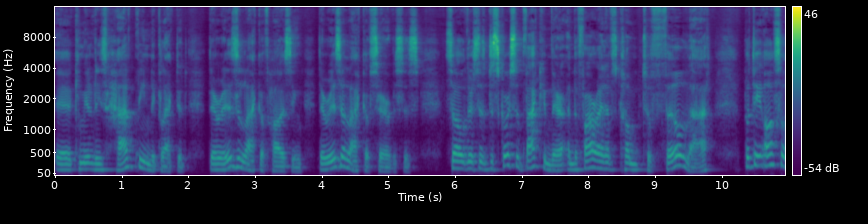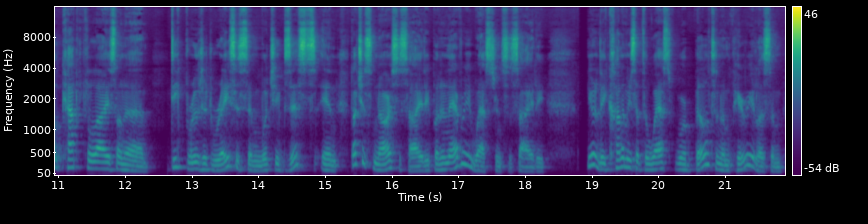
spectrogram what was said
Uh, communities have been neglected. There is a lack of housing. There is a lack of services. So there's a discursive vacuum there, and the far right has come to fill that. But they also capitalize on a deep rooted racism which exists in not just in our society, but in every Western society. You know, the economies of the West were built on imperialism,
